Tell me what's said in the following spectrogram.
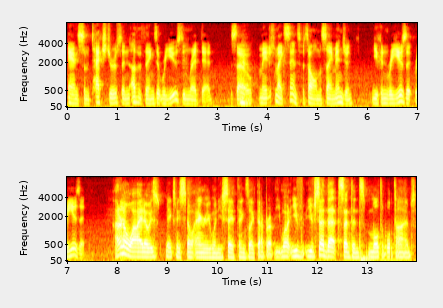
and some textures and other things that were used in Red Dead. So Yeah. I mean, it just makes sense if it's all on the same engine. You can reuse it, reuse it. I don't know why it always makes me so angry when you say things like that, bro. You, want- you've you've said that sentence multiple times.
